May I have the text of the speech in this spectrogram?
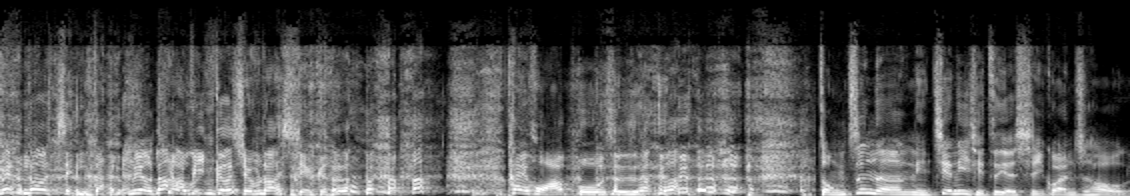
没有那么简单，没有跳兵歌，全部都要写歌，太滑坡是不是？总之呢，你建立起自己的习惯之后，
